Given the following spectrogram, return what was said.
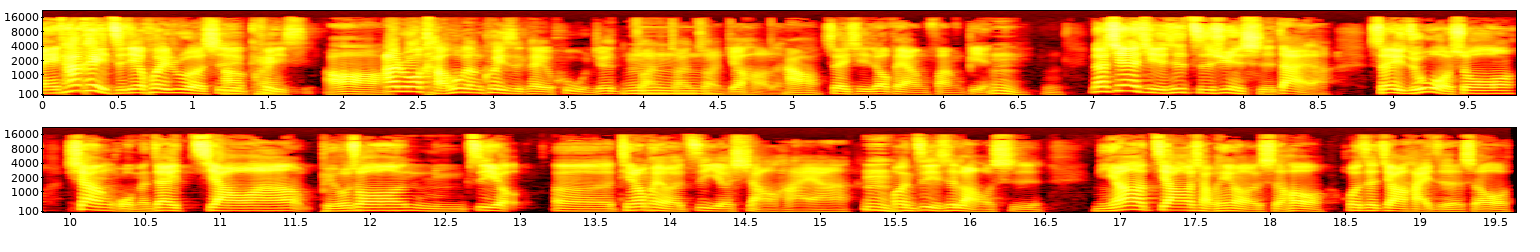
诶，它可以直接汇入的是 Quiz。哦，啊，如果卡户跟 Quiz 可以互，你就转嗯转转就好了。好所以其实都非常方便。嗯嗯，那现在其实是资讯时代啦，所以如果说像我们在教啊，比如说你自己有呃听众朋友自己有小孩啊，嗯或者你自己是老师，你要教小朋友的时候，或者教孩子的时候，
